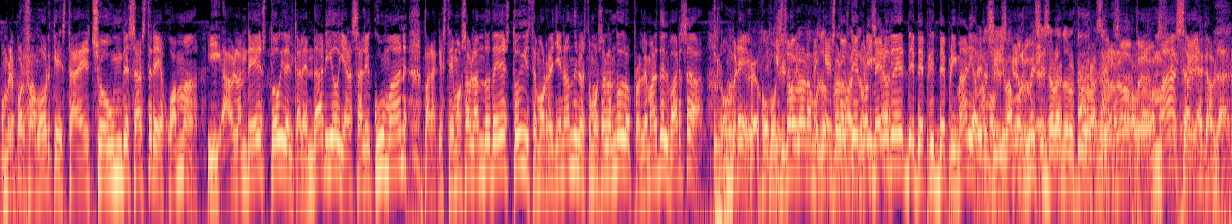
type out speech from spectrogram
Hombre, por favor, que está hecho un desastre, Juanma. Y hablan de esto y del calendario y ahora sale Kuman para que estemos hablando de esto y estemos rellenando y no estemos hablando de los problemas del Barça. Hombre, Pero como es que si no habláramos es que de los esto es de primero de, de- de- de primaria. Pero vamos. si llevamos que- meses hablando de los problemas del No, no, Barça. pero Más si habría que- que hablar.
